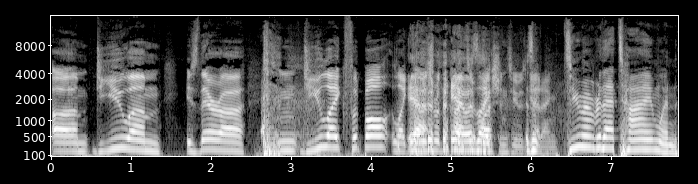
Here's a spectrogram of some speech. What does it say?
um, do you um, is there uh, mm, do you like football? Like those were the kinds Yeah, it was of like- questions he was it's like, getting. Do you remember that time when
